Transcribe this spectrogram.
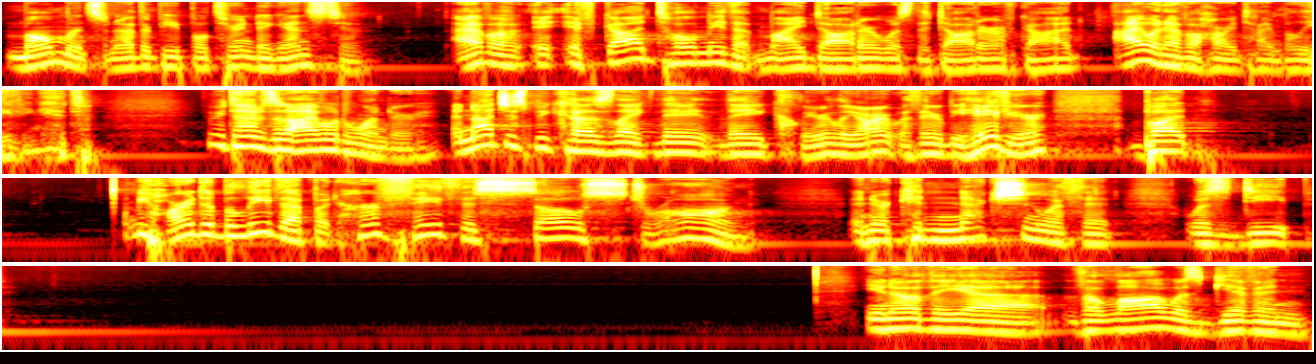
moments when other people turned against him. I have a, if God told me that my daughter was the daughter of God, I would have a hard time believing it. There'd be times that I would wonder. And not just because like they, they clearly aren't with their behavior, but it'd be hard to believe that. But her faith is so strong and her connection with it was deep. You know, the, uh, the law was given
